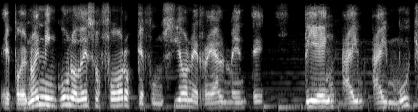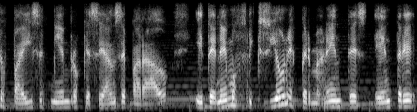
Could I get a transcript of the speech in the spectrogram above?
eh, porque no hay ninguno de esos foros que funcione realmente bien, hay, muchos países miembros que se han separado y tenemos fricciones permanentes entre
